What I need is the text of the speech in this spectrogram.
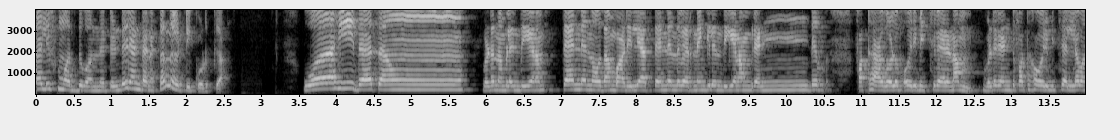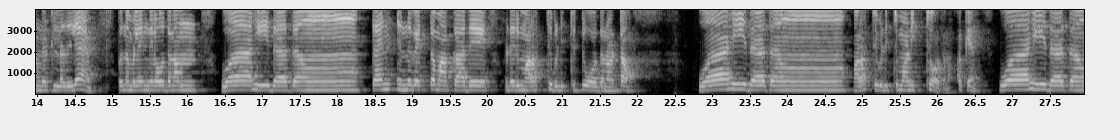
അലിഫ് മദ് വന്നിട്ടുണ്ട്. രണ്ടനക്കം നീട്ടി കൊടുക്കുക വഹിദതൻ ഇവിടെ നമ്മൾ എന്ത് ചെയ്യണം? തെൻ എന്ന് ഓതാൻ പാടില്ല. തെൻ എന്ന് വരണമെങ്കിൽ എന്ത് ചെയ്യണം? രണ്ട് ഫതഹകളും ഒരുമിച്ച് വരണം. ഇവിടെ രണ്ട് ഫതഹ ഒരുമിച്ചല്ല വന്നിട്ടുള്ളത് അല്ലേ അപ്പം നമ്മൾ എങ്ങനെ ഓതണം? വഹിദതൻ തെൻ എന്ന് വ്യക്തമാക്കാതെ ഇവിടെ ഒരു മറച്ചു പിടിച്ചിട്ട് ഓതണം കേട്ടോ. വാഹിദതൻ മറച്ചു പിടിച്ച് മണിച്ചോതണം. ഓക്കെ. വഹിദതം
